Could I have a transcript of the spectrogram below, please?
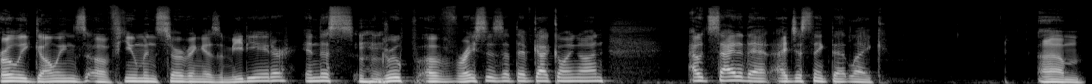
early goings of humans serving as a mediator in this group of races that they've got going on. Outside of that, I just think that like um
